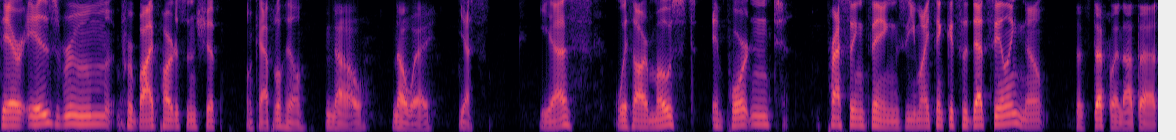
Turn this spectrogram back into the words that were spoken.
there is room for bipartisanship on Capitol Hill. No. No way. Yes. Yes. With our most important pressing things. You might think it's the debt ceiling. No. That's definitely not that.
